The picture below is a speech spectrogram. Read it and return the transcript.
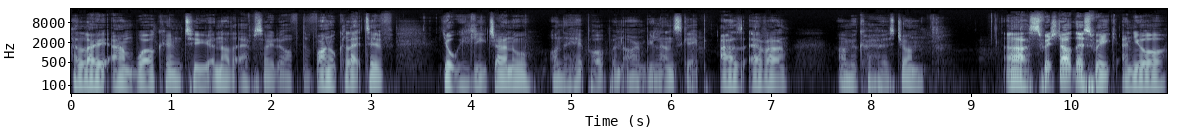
Hello and welcome to another episode of the Vinyl Collective, your weekly journal on the hip hop and R&B landscape. As ever, I'm your co-host John. Ah, switched out this week, and you're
